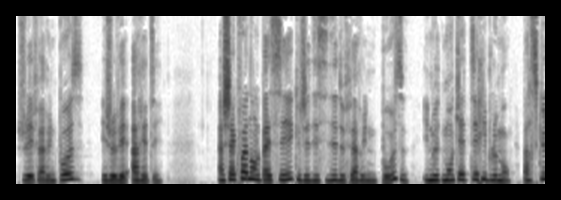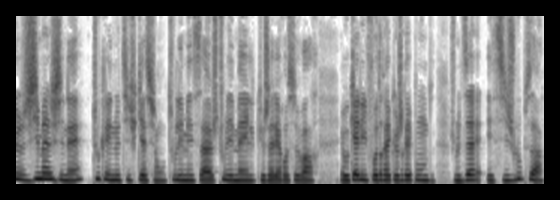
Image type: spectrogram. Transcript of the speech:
je vais faire une pause et je vais arrêter. À chaque fois dans le passé que j'ai décidé de faire une pause, il me manquait terriblement parce que j'imaginais toutes les notifications, tous les messages, tous les mails que j'allais recevoir et auxquels il faudrait que je réponde. Je me disais et si je loupe ça?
